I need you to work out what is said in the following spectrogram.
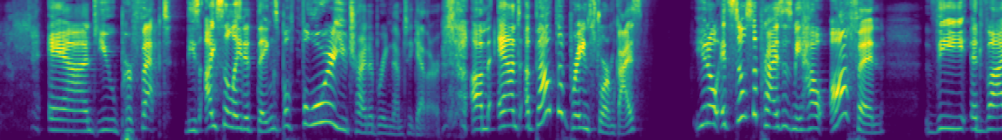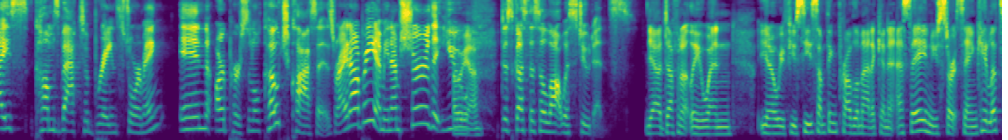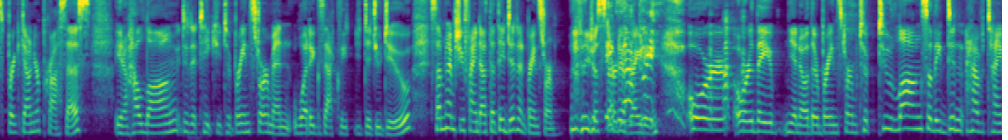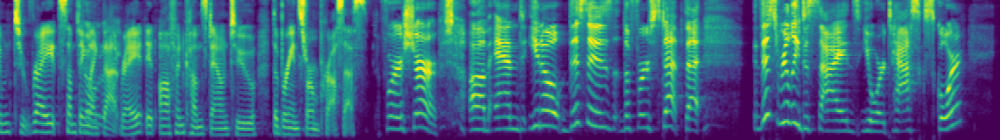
and you perfect these isolated things before you try to bring them together. Um, and about the brainstorm, guys, you know, it still surprises me how often the advice comes back to brainstorming in our personal coach classes, right, Aubrey? I mean, I'm sure that you oh, yeah. discuss this a lot with students. Yeah, definitely. When, you know, if you see something problematic in an essay and you start saying, okay, let's break down your process. You know, how long did it take you to brainstorm and what exactly did you do? Sometimes you find out that they didn't brainstorm. they just started exactly. writing or, or they, you know, their brainstorm took too long. So they didn't have time to write something totally. like that, right? It often comes down to the brainstorm process. For sure. Um, and you know, this is the first step that this really decides your task score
